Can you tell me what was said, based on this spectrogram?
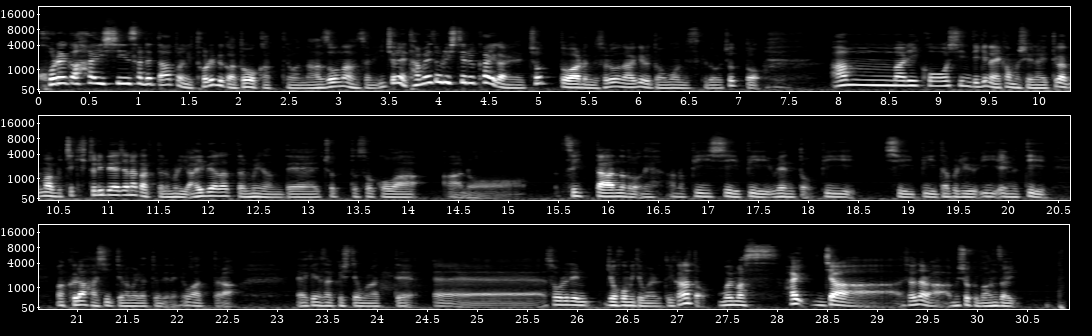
これが配信された後に撮れるかどうかっていうのは謎なんですよね。一応ね、ため撮りしてる回がね、ちょっとあるんで、それを投げると思うんですけど、ちょっと、あんまり更新できないかもしれない。ってか、まあ、ぶっちゃけ一人部屋じゃなかったら無理、相部屋だったら無理なんで、ちょっとそこは、あのツイッターなどね、あの PCPWENT、PCPWENT、まあ、倉橋っていう名前でやってるんでね、よかったら、えー、検索してもらって、えー、それで情報を見てもらえるといいかなと思います。はい、じゃあ、さよなら、無職万歳。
